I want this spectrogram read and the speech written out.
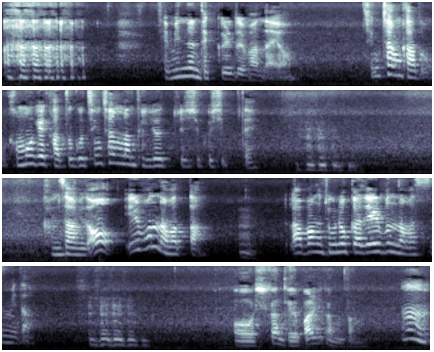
재밌는 댓글들 많아요. 칭찬 가도, 감옥에 가두고 칭찬만 들려주시고 싶대. 감사합니다. 어! 1분 남았다. 응. 라방 종료까지 1분 남았습니다. 어 시간 되게 빨리 간다. 응.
